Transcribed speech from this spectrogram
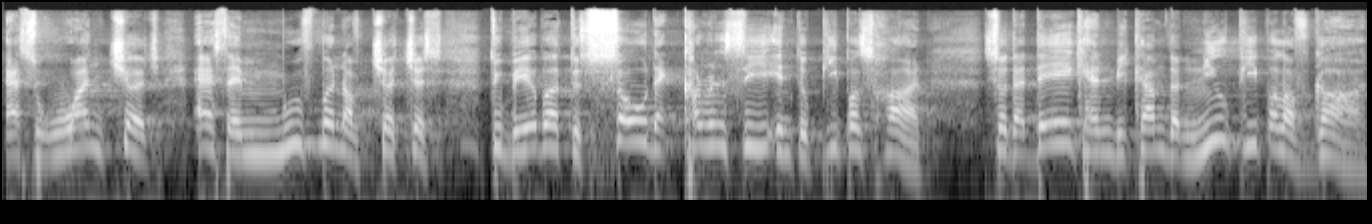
as one church, as a movement of churches, to be able to sow that currency into people's heart so that they can become the new people of God,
